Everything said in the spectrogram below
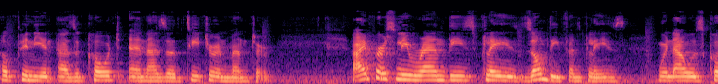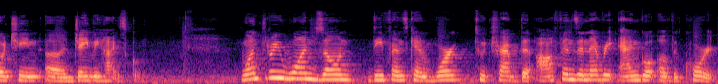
opinion as a coach and as a teacher and mentor. I personally ran these plays, zone defense plays, when I was coaching uh, JV high school. 131 zone defense can work to trap the offense in every angle of the court.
